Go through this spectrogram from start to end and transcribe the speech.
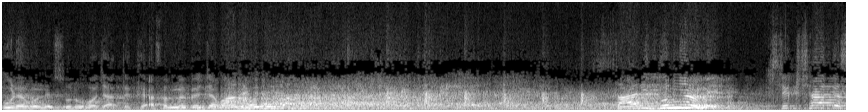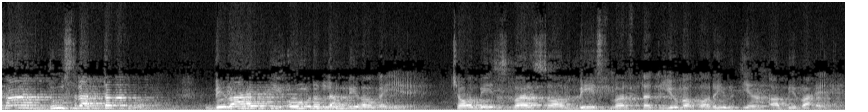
बूढ़े होने शुरू हो जाते थे। असल में वे जवान हो नहीं पाते सारी दुनिया में शिक्षा के साथ दूसरा तत्व विवाह की उम्र लंबी हो गई है। 24 वर्ष और 20 वर्ष तक युवक और युवतियाँ अविवाहित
